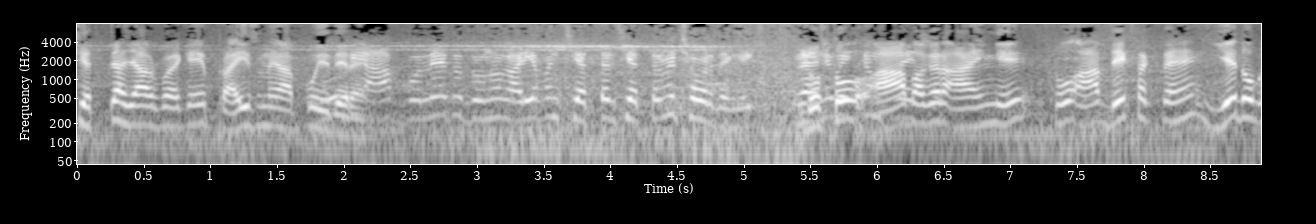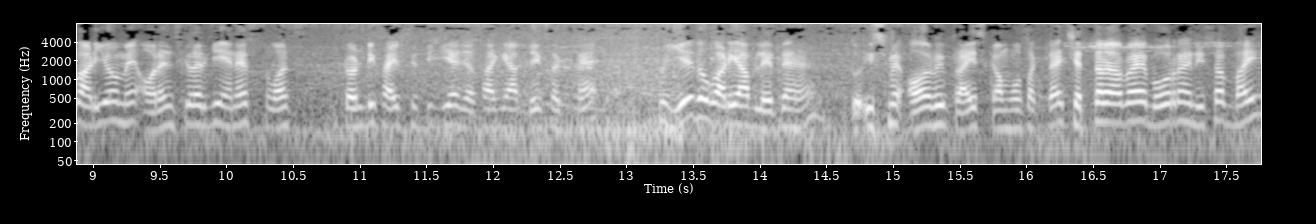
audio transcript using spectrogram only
छिहत्तर हज़ार रुपए के प्राइस में आपको ये दे रहे हैं। आप बोले तो दोनों गाड़ी अपन छिहत्तर छिहत्तर में छोड़ देंगे। दोस्तों आप अगर आएँगे तो आप देख सकते हैं ये दो गाड़ियों में ऑरेंज कलर की N S one twenty five CC की है जैसा कि आप देख सकते हैं। तो ये दो गाड़ी आप लेते हैं तो इसमें और भी प्राइस कम हो सकता है। छिहत्तर रुपये बोल रहे हैं ऋषभ भाई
